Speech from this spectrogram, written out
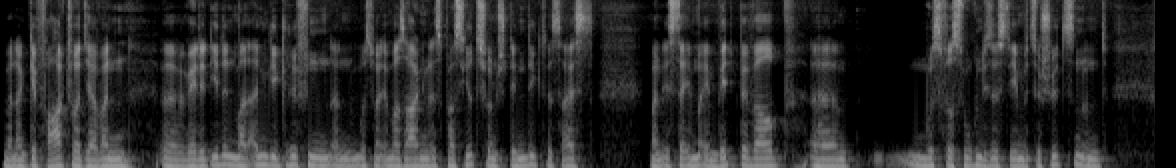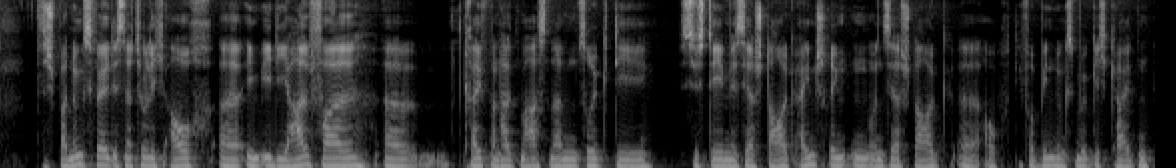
wenn dann gefragt wird, ja, wann äh, werdet ihr denn mal angegriffen, dann muss man immer sagen, das passiert schon ständig. Das heißt, man ist da immer im Wettbewerb, äh, muss versuchen, die Systeme zu schützen und das Spannungsfeld ist natürlich auch äh, im Idealfall, äh, greift man halt Maßnahmen zurück, die Systeme sehr stark einschränken und sehr stark äh, auch die Verbindungsmöglichkeiten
